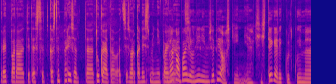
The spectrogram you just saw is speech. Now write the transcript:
preparaatidest, et kas need päriselt tugevdavad siis organismi nii palju? väga et... palju on inimese peas kinni, ehk siis tegelikult, kui me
